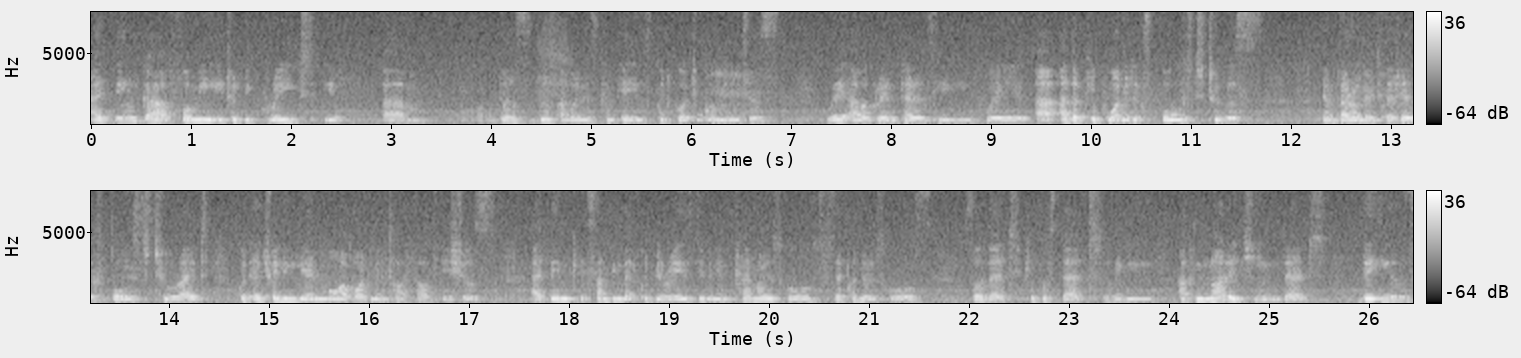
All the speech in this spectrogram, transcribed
I think uh, for me it would be great if um, those, those awareness campaigns could go to communities where our grandparents live, where uh, other people are not exposed to this environment that we're exposed to, right? Could actually learn more about mental health issues. I think it's something that could be raised even in primary schools, secondary schools, so that people start really acknowledging that there is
